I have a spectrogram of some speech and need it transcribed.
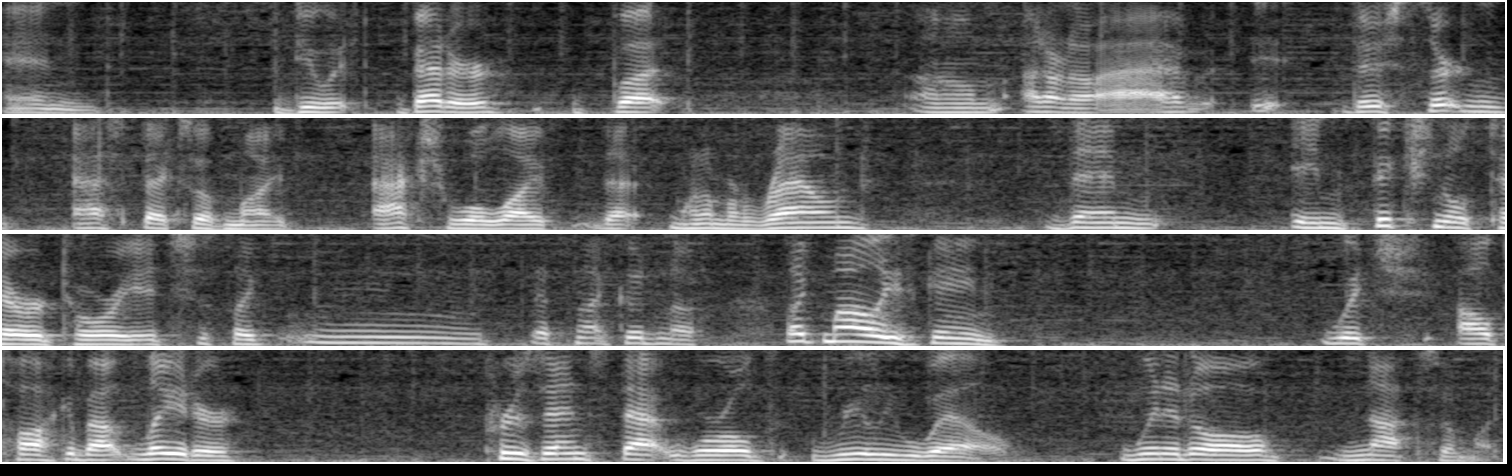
and do it better. But um, I don't know. I it, there's certain aspects of my actual life that when I'm around them in fictional territory, it's just like mm, that's not good enough. Like Molly's Game, which I'll talk about later, presents that world really well. Win it all, not so much.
